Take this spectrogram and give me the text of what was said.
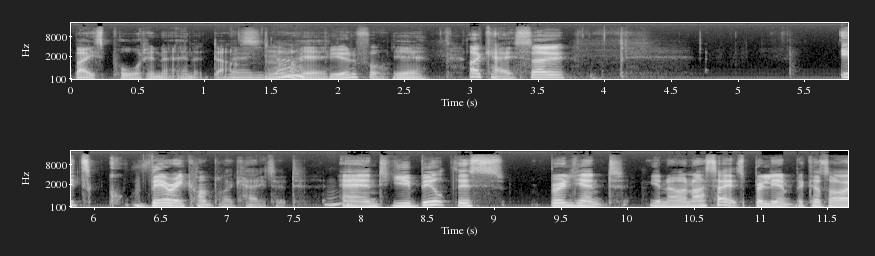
base port in it, and it does. There. Yeah. Beautiful. Yeah. Okay, so it's very complicated, and you built this brilliant, you know, and I say it's brilliant because I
